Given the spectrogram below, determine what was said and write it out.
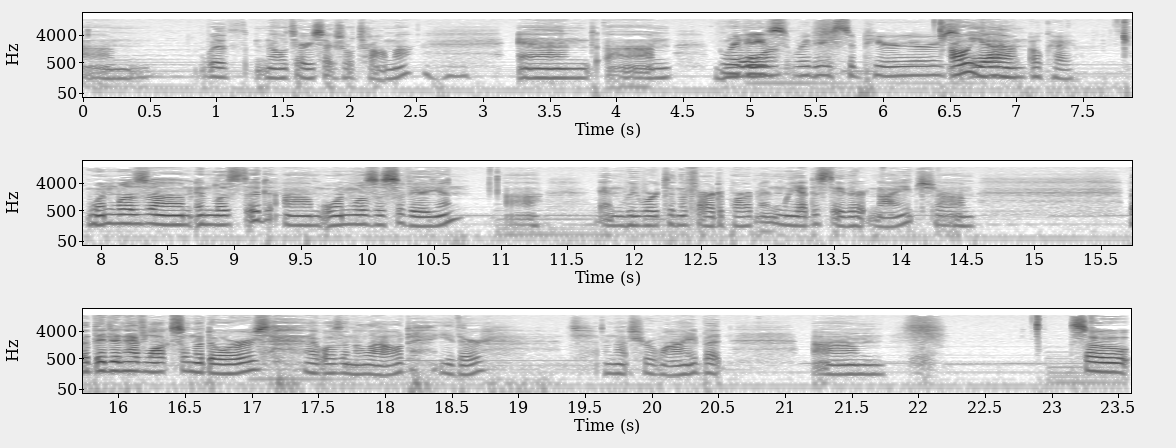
um, with military sexual trauma, mm-hmm. and um, were more, these were these superiors? Oh or, yeah, okay. One was enlisted, one was a civilian, uh, and we worked in the fire department. and We had to stay there at night. Sure. But they didn't have locks on the doors. That wasn't allowed either. I'm not sure why, but um, so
